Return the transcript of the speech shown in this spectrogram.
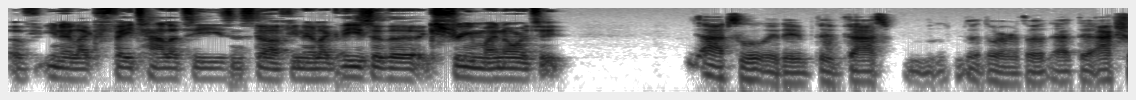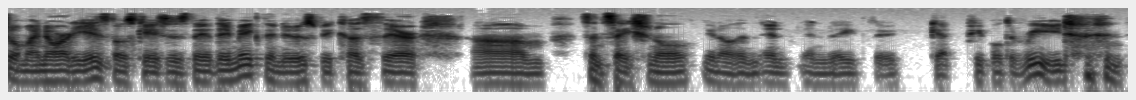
of, you know, like fatalities and stuff, you know, like these are the extreme minority? Absolutely, the the vast or the the actual minority is those cases. They they make the news because they're um, sensational, you know, and, and, and they, they get people to read and,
